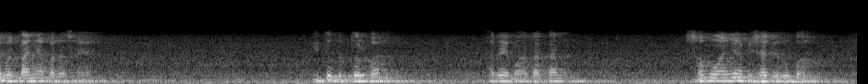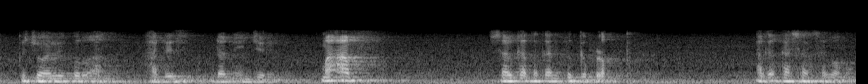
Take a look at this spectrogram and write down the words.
yang bertanya pada saya. Itu betul Pak? Ada yang mengatakan semuanya bisa dirubah kecuali Quran, hadis dan Injil. Maaf, saya katakan itu geblok. Agak kasar saya ngomong.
